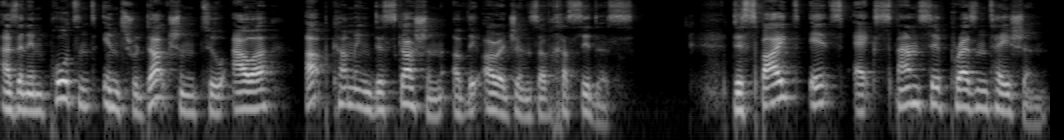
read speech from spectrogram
as an important introduction to our upcoming discussion of the origins of Chassidus. Despite its expansive presentation,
